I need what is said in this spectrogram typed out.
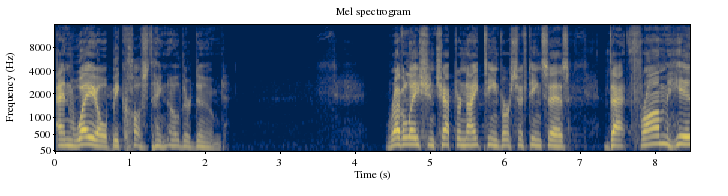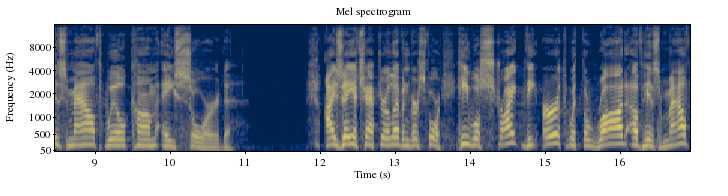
and wail because they know they're doomed. Revelation chapter 19, verse 15 says, That from his mouth will come a sword Isaiah chapter 11, verse 4 He will strike the earth with the rod of his mouth,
